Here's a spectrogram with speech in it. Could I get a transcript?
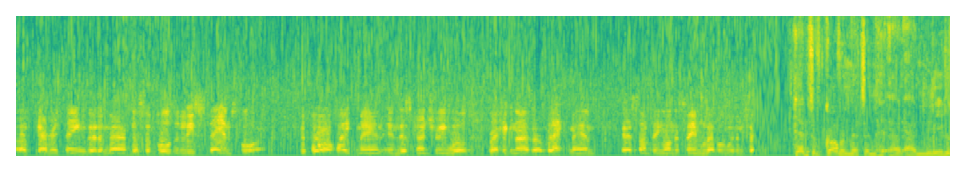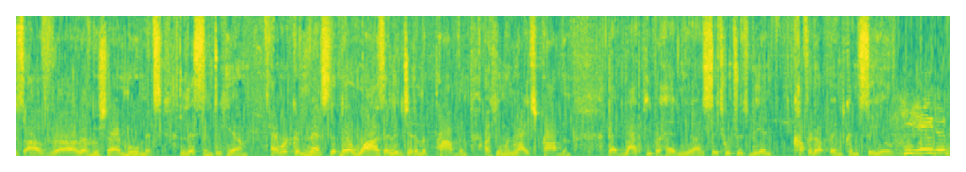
of everything that America supposedly stands for before a white man in this country will recognize a black man as something on the same level with himself heads of governments and, and, and leaders of uh, revolutionary movements listened to him and were convinced that there was a legitimate problem, a human rights problem that black people had in the United States, which was being covered up and concealed. He hated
